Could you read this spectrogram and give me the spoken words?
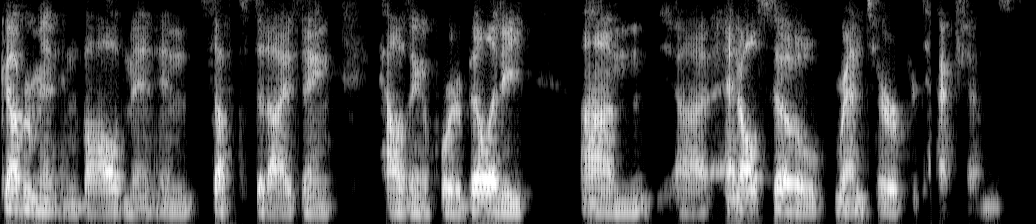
government involvement in subsidizing housing affordability um, uh, and also renter protections.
